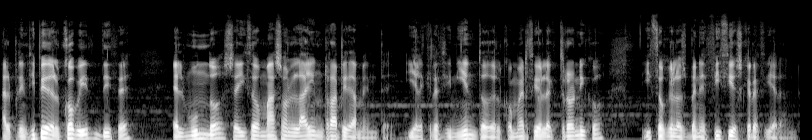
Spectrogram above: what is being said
Al principio del COVID, dice, el mundo se hizo más online rápidamente y el crecimiento del comercio electrónico hizo que los beneficios crecieran.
